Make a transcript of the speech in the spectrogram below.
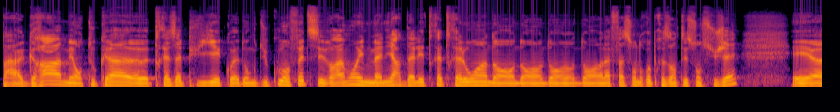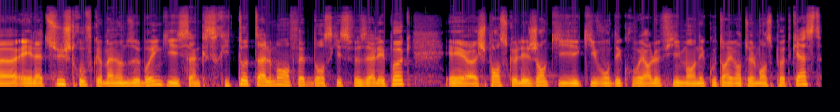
pas gras, mais en tout cas euh, très appuyé, quoi. Donc du coup, en fait, c'est vraiment une manière d'aller très très loin dans, dans, dans, dans la façon de représenter son sujet. Et, euh, et là-dessus, je trouve que Man on the Brink, il s'inscrit totalement en fait dans ce qui se faisait à l'époque. Et euh, je pense que les gens qui, qui vont découvrir le film en écoutant éventuellement ce podcast,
